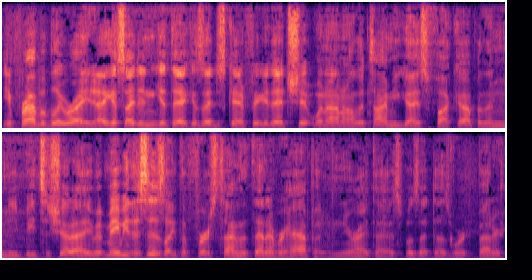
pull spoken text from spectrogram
You're probably right. I guess I didn't get that because I just kind of figured that shit went on all the time. You guys fuck up and then he beats the shit out of you. But maybe this is like the first time that that ever happened. And you're right. That, I suppose that does work better.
